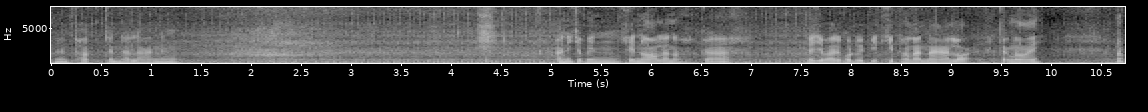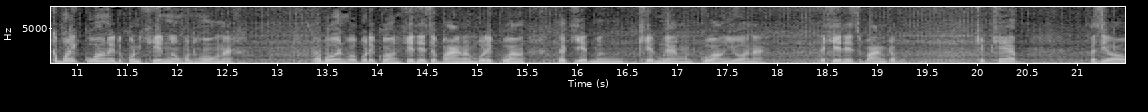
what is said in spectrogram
เงินพักจันดาราหนึ่งอันนี้จะเป็นเขตนอกแล้วเนาะก็เดี๋ยวจะพาทุกคนไปปิดคลิปทางด้านนาเลาะจักหน่อย มันก็บริกว้างเลยทุกคนเขตเมืองบนห้องนะแต่บ่แม่นว่าบริกว้างเขตเทศบาลมันบริกว้างแต่เขตเมืองเขตเมืองมันกว้างอยู่อะนะ แต่เขตเทศบาลกับแคบๆเขาสิเอา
